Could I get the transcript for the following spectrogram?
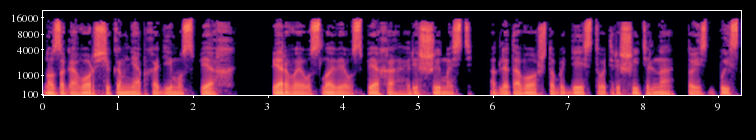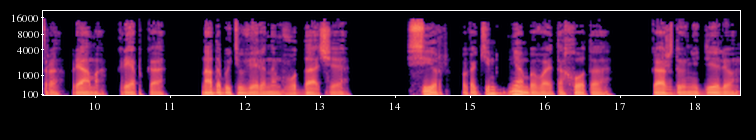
Но заговорщикам необходим успех. Первое условие успеха — решимость. А для того, чтобы действовать решительно, то есть быстро, прямо, крепко, надо быть уверенным в удаче. «Сир, по каким дням бывает охота?» «Каждую неделю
